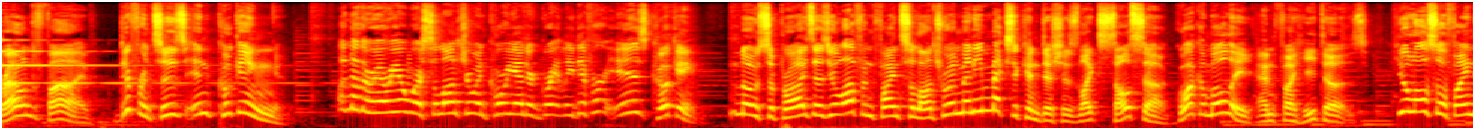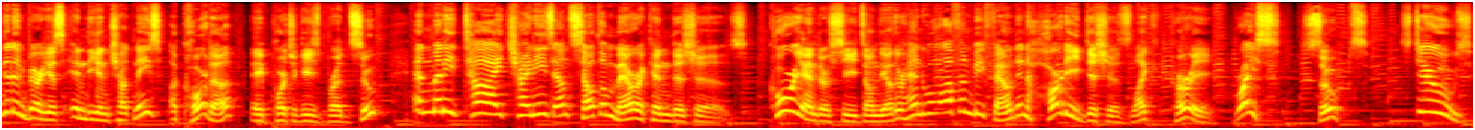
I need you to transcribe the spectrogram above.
Round 5 Differences in Cooking. Another area where cilantro and coriander greatly differ is cooking. No surprise, as you'll often find cilantro in many Mexican dishes like salsa, guacamole, and fajitas. You'll also find it in various Indian chutneys, açorda, a Portuguese bread soup, and many Thai, Chinese, and South American dishes. Coriander seeds, on the other hand, will often be found in hearty dishes like curry, rice, soups, stews,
